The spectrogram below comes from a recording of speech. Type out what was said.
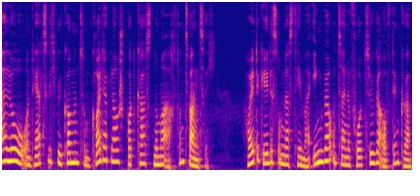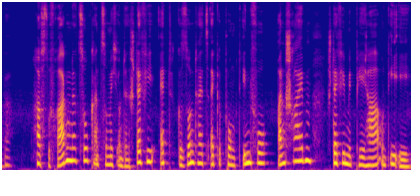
Hallo und herzlich willkommen zum Kräuterblausch Podcast Nummer 28. Heute geht es um das Thema Ingwer und seine Vorzüge auf den Körper. Hast du Fragen dazu, kannst du mich unter steffi.gesundheitsecke.info anschreiben, Steffi mit PH und IE.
